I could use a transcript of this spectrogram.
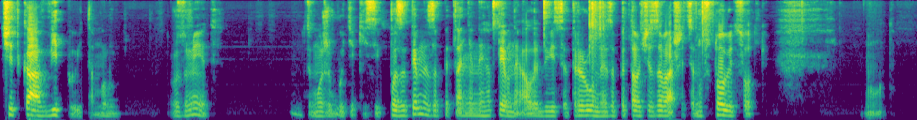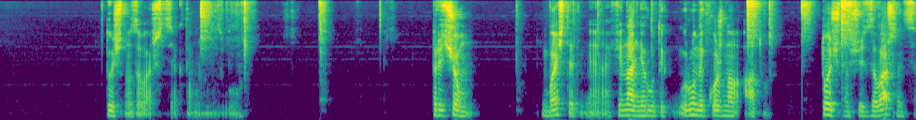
чітка відповідь там. Розумієте? Це може бути якесь і позитивне запитання, негативне, але дивіться, три руни запитав, чи завершиться. Ну, 100%. От. Точно завершиться, як там у нас було. Причому, бачите, е, фінальні рути, руни кожного ату. Точно щось завершиться.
